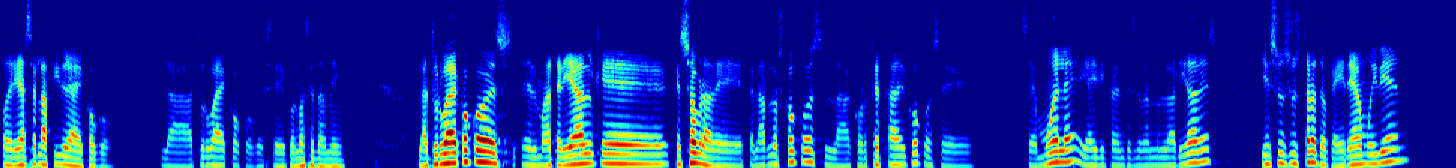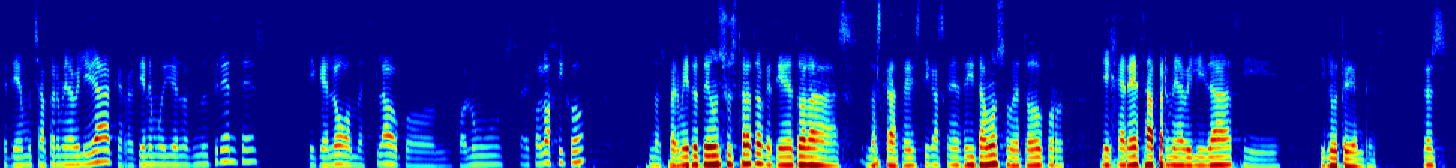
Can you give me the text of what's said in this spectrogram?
podría ser la fibra de coco, la turba de coco, que se conoce también. La turba de coco es el material que, sobra de pelar los cocos, la corteza del coco se, muele y hay diferentes granularidades y es un sustrato que airea muy bien, que tiene mucha permeabilidad, que retiene muy bien los nutrientes y que luego mezclado con, con humus ecológico nos permite tener un sustrato que tiene todas las, las características que necesitamos, sobre todo por ligereza, permeabilidad y, y nutrientes. Entonces,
